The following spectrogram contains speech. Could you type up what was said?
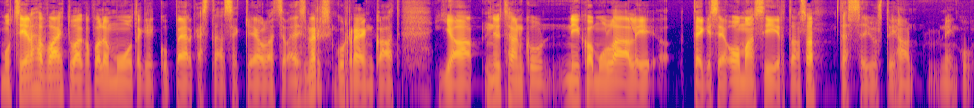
mutta siellähän vaihtuu aika paljon muutakin kuin pelkästään se keula. Että se esimerkiksi niin kuin renkaat. Ja nythän kun Niko Mulali teki sen oman siirtonsa tässä just ihan niin kuin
